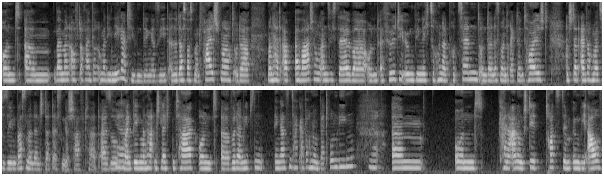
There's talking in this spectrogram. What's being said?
Und ähm, weil man oft auch einfach immer die negativen Dinge sieht, also das, was man falsch macht oder man hat Ab Erwartungen an sich selber und erfüllt die irgendwie nicht zu 100 Prozent und dann ist man direkt enttäuscht, anstatt einfach mal zu sehen, was man denn stattdessen geschafft hat. Also Ja. meinetwegen, man hat einen schlechten Tag und äh, würde am liebsten den ganzen Tag einfach nur im Bett rumliegen Ja. ähm, und keine Ahnung, steht trotzdem irgendwie auf,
